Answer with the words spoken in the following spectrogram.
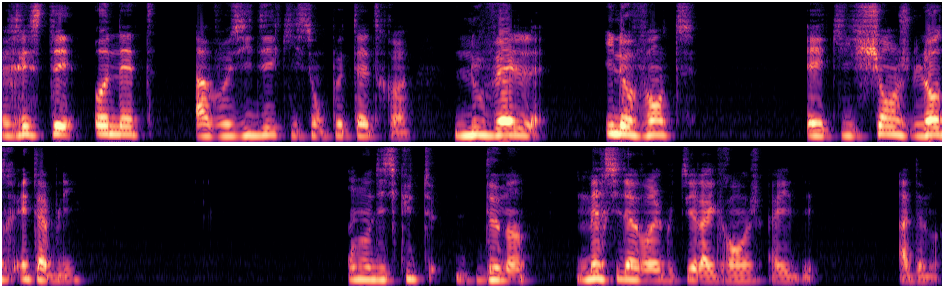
rester honnête à vos idées qui sont peut-être nouvelles, innovantes et qui changent l'ordre établi. On en discute demain. Merci d'avoir écouté La Grange à aider. À demain.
